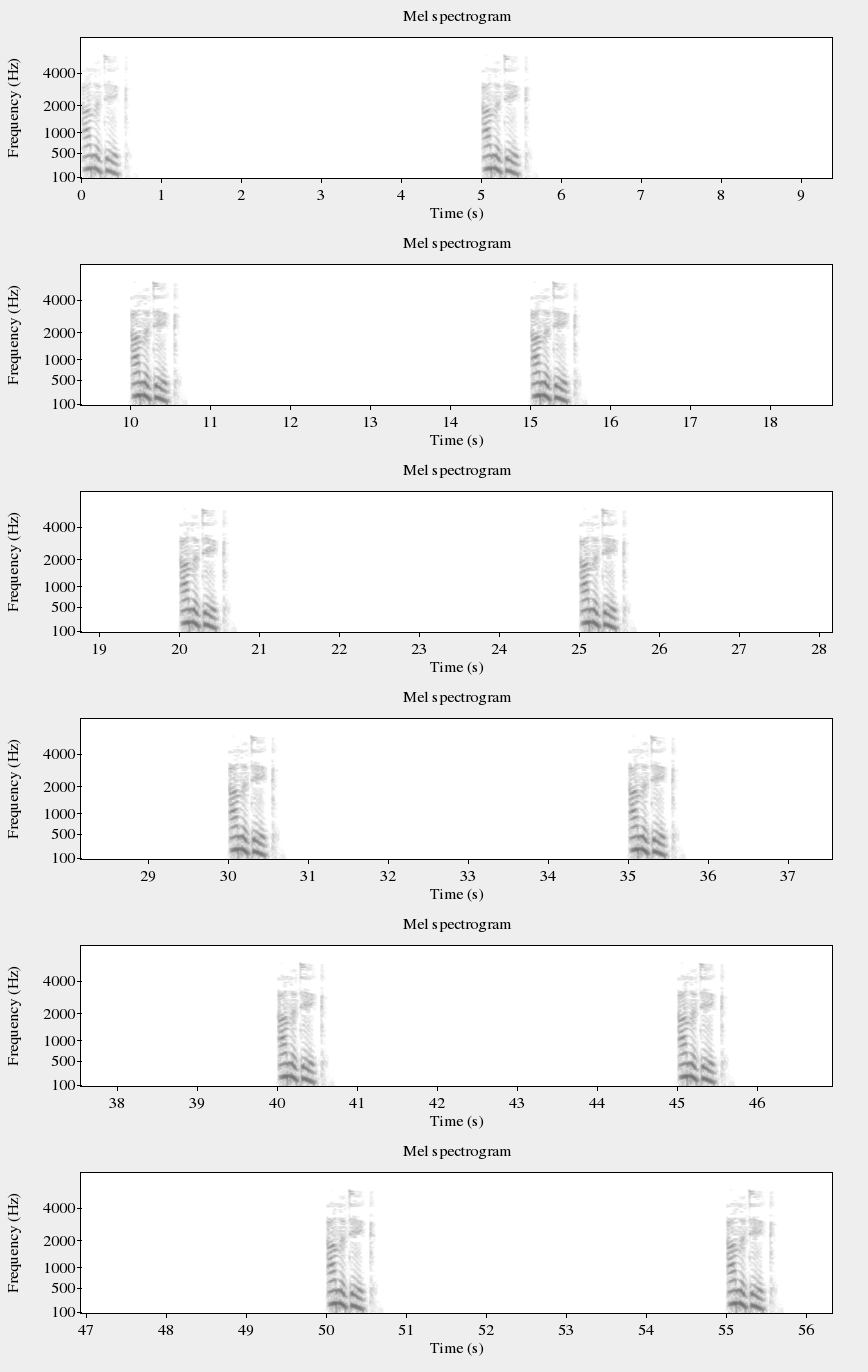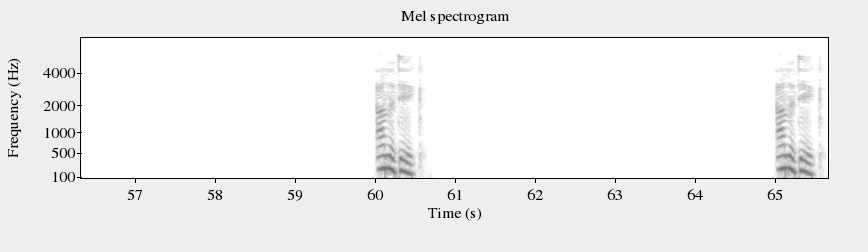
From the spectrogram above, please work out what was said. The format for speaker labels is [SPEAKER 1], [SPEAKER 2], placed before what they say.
[SPEAKER 1] Anadig. Anadig. Anadig. Anadig. Anadig. Anadig. Aladig. Aladig. Aladig. Aladig. Aladig. Aladig. Anadig. Anadig.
